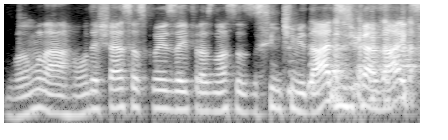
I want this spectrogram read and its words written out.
Vamos lá, vamos deixar essas coisas aí para as nossas intimidades de casais.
